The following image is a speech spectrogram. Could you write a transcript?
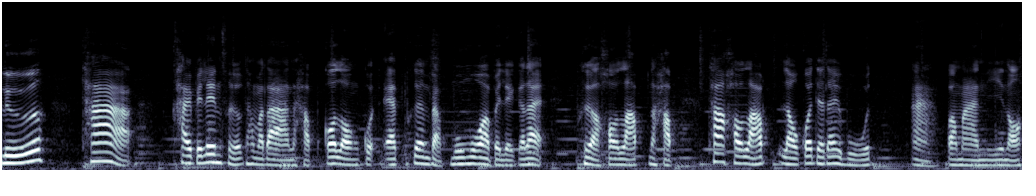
หรือถ้าใครไปเล่นเซิร์ฟธรรมดานะครับ ก็ลองกดแอดเพื่อนแบบมั่วๆไปเลยก็ได้เผื่อเขารับนะครับ ถ้าเขารับเราก็จะได้บูธอะประมาณนี้เนาะ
